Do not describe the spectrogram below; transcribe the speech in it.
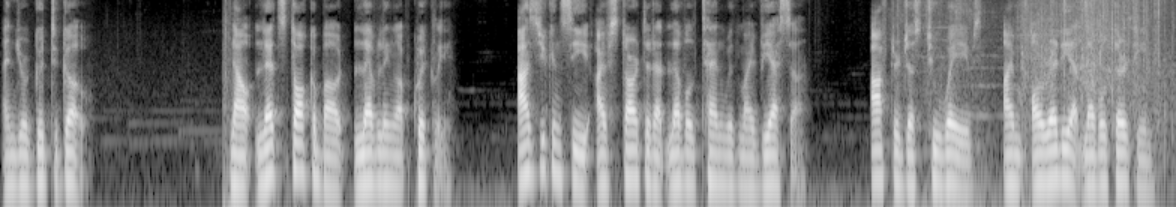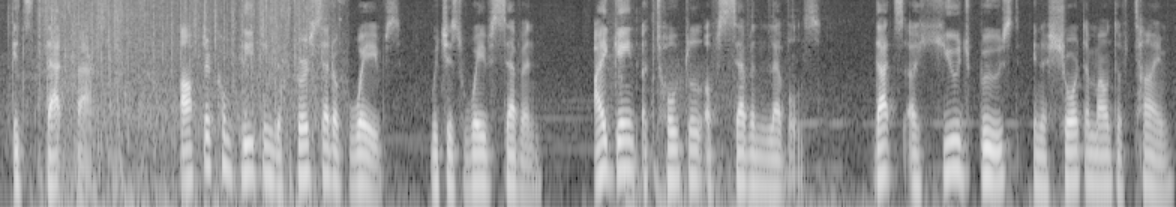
and you're good to go. Now let's talk about leveling up quickly. As you can see, I've started at level 10 with my Viessa. After just two waves, I'm already at level 13. It's that fast. After completing the first set of waves, which is wave 7, I gained a total of 7 levels. That's a huge boost in a short amount of time.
